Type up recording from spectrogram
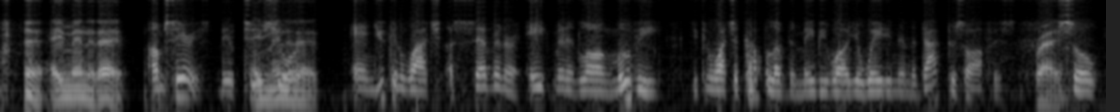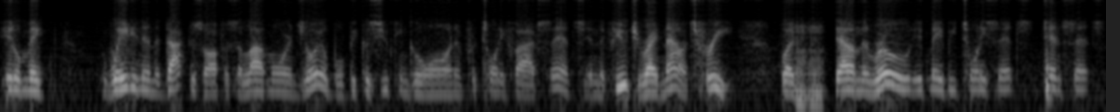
Amen to that. I'm serious. They're too Amen short to that. and you can watch a seven or eight minute long movie. You can watch a couple of them maybe while you're waiting in the doctor's office. Right. So it'll make waiting in the doctor's office a lot more enjoyable because you can go on and for 25 cents in the future. Right now it's free, but Mhm. down the road it may be 20 cents, 10 cents,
